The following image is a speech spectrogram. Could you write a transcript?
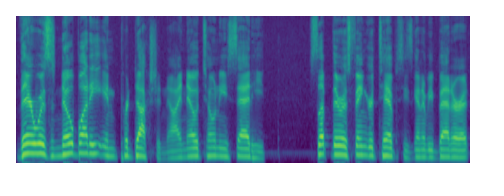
There was nobody in production. Now I know Tony said he slipped through his fingertips. He's going to be better at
